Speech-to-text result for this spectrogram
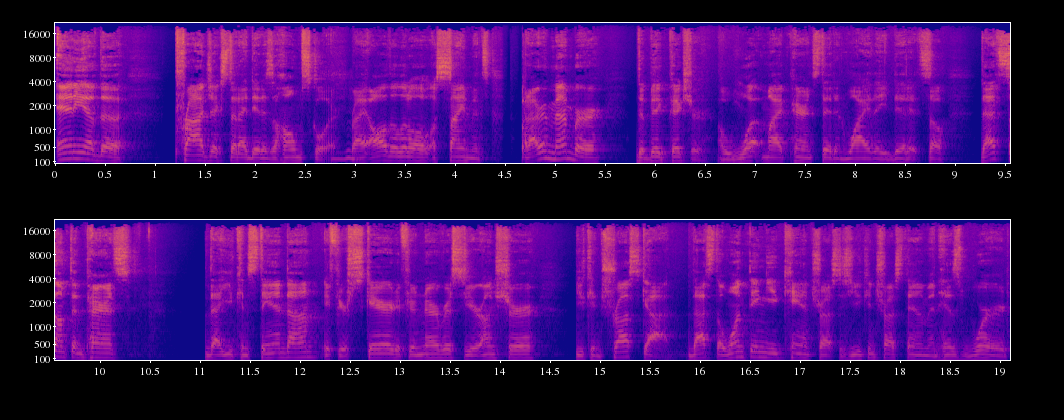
any of the projects that I did as a homeschooler, mm-hmm. right? All the little assignments, but I remember the big picture of what my parents did and why they did it. So that's something parents that you can stand on. If you're scared, if you're nervous, you're unsure, you can trust God. That's the one thing you can trust is you can trust him and his word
